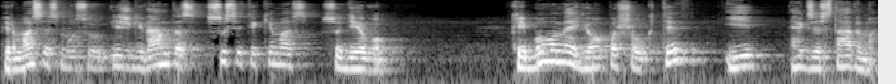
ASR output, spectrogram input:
Pirmasis mūsų išgyventas susitikimas su Dievu. Kai buvome jo pašaukti į egzistavimą.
